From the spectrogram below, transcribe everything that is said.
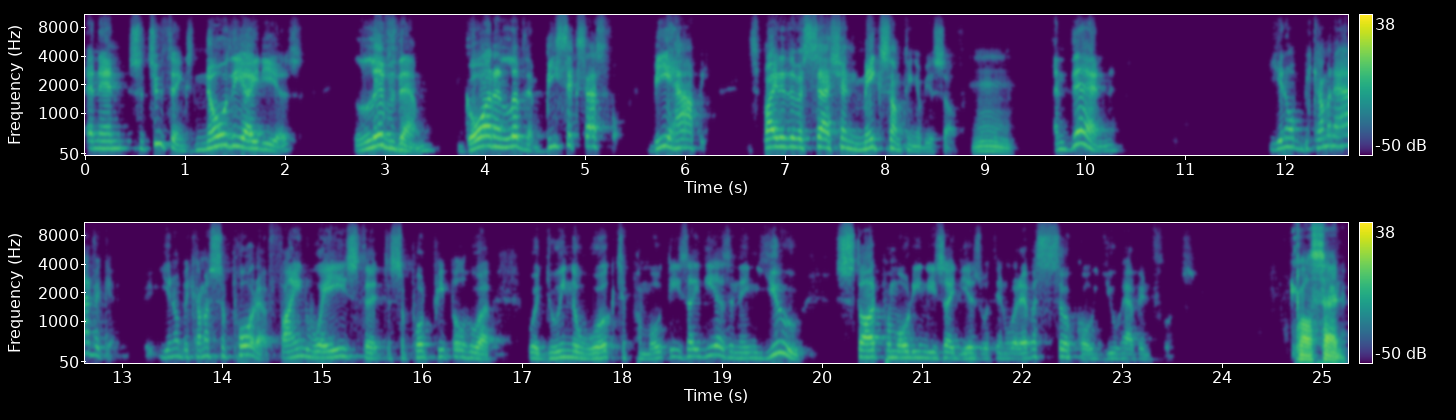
And then, so two things know the ideas, live them, go out and live them, be successful, be happy. In spite of the recession, make something of yourself. Mm. And then, you know, become an advocate. You know, become a supporter. Find ways to, to support people who are who are doing the work to promote these ideas, and then you start promoting these ideas within whatever circle you have influence. Well said.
